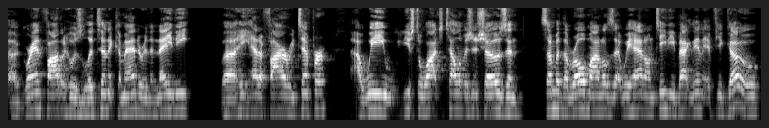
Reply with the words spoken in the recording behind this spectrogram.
a grandfather who was a lieutenant commander in the Navy. Uh, he had a fiery temper. Uh, we used to watch television shows and some of the role models that we had on TV back then. If you go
